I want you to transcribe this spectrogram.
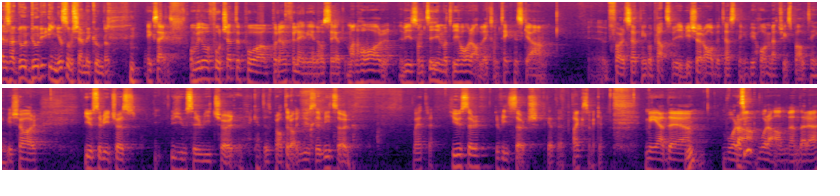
eller så här, då, då är det ju ingen som känner kunden. Exakt. Om vi då fortsätter på, på den förlängningen och säger att man har, vi som team, att vi har alla liksom, tekniska eh, förutsättningar på plats. Vi, vi kör AB-testning, vi har metrics på allting, vi kör user research, user research, jag kan inte ens prata idag, user research, vad heter det? User research heter det. Tack så mycket. Med eh, mm. våra, våra användare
